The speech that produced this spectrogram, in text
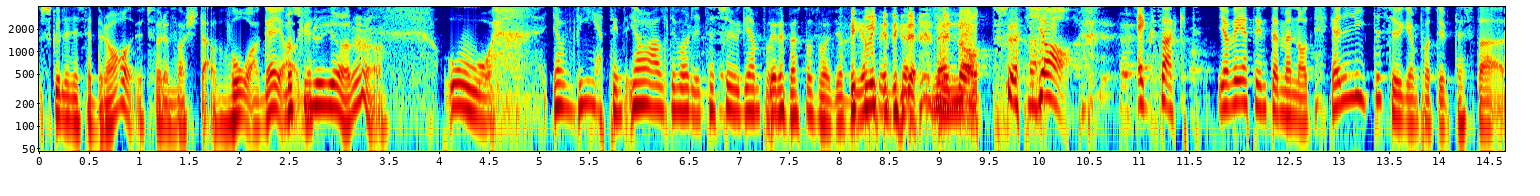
skulle det se bra ut för det första? Vågar jag? Vad skulle du göra då? Oh, jag vet inte. Jag har alltid varit lite sugen på... Det är det bästa svaret. Jag vet, Jag vet inte. Men något. Ja, exakt. Jag vet inte med något. Jag är lite sugen på att typ testa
